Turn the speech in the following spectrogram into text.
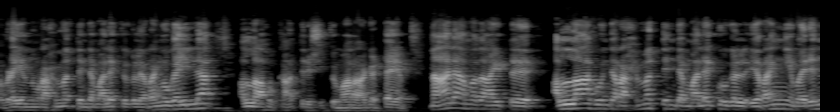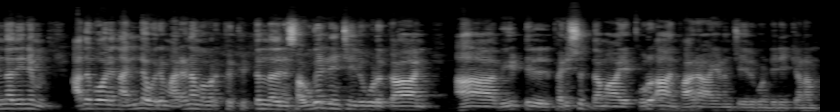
അവിടെയൊന്നും റഹ്മത്തിന്റെ മലക്കുകൾ ഇറങ്ങുകയില്ല. അള്ളാഹു കാത്തിരക്ഷിക്കുമാറാകട്ടെ. നാലാമതായിട്ട് അള്ളാഹുവിന്റെ റഹ്മത്തിന്റെ മലക്കുകൾ ഇറങ്ങി വരുന്നതിനും അതുപോലെ നല്ല ഒരു മരണം അവർക്ക് കിട്ടുന്നതിന് സൗകര്യം ചെയ്തു കൊടുക്കാൻ ആ വീട്ടിൽ പരിശുദ്ധമായ ഖുർആൻ പാരായണം ചെയ്തുകൊണ്ടിരിക്കണം.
